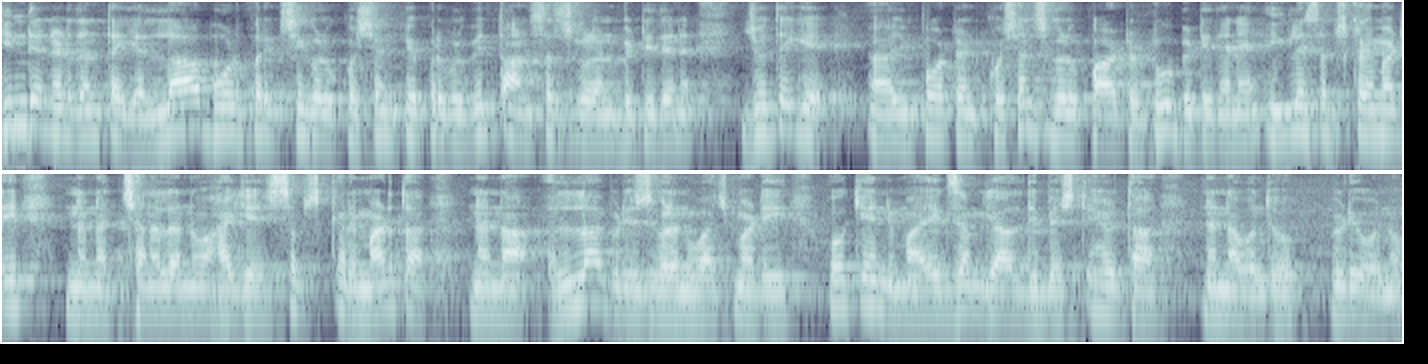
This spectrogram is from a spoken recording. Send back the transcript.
ಹಿಂದೆ ನಡೆದಂಥ ಎಲ್ಲ ಬೋರ್ಡ್ ಪರೀಕ್ಷೆಗಳು ಕ್ವಶನ್ ಪೇಪರ್ಗಳು ವಿತ್ ಆನ್ಸರ್ಸ್ಗಳನ್ನು ಬಿಟ್ಟಿದ್ದೇನೆ. ಜೊತೆಗೆ ಇಂಪಾರ್ಟೆಂಟ್ ಕ್ವಶನ್ಸ್ಗಳು ಪಾರ್ಟ್ ಟೂ ಬಿಟ್ಟಿದ್ದೇನೆ. ಈಗಲೇ ಸಬ್ಸ್ಕ್ರೈಬ್ ಮಾಡಿ. ನನ್ನ ಚಾನಲನ್ನು ಹಾಗೆ ಸಬ್ಸ್ಕ್ರೈಬ್ ಮಾಡ್ತಾ ನನ್ನ ಎಲ್ಲ ವಿಡಿಯೋಸ್ಗಳನ್ನು ವಾಚ್ ಮಾಡಿ. ಓಕೆ ನಿಮ್ಮ ಎಕ್ಸಾಮ್ಗೆ ಆಲ್ ದಿ ಬೆಸ್ಟ್ ಹೇಳ್ತಾ ನನ್ನ ಒಂದು ವಿಡಿಯೋವನ್ನು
